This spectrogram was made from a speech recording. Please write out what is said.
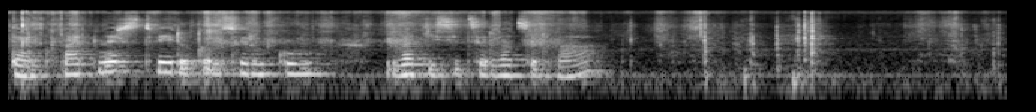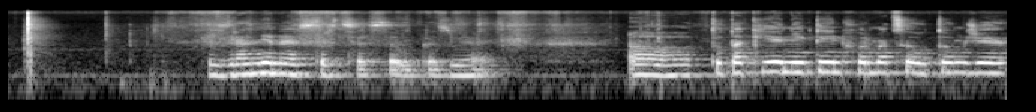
Tak, partnerství do konce roku 2022. Zraněné srdce se ukazuje. To taky je někdy informace o tom, že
